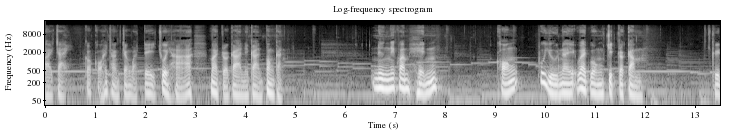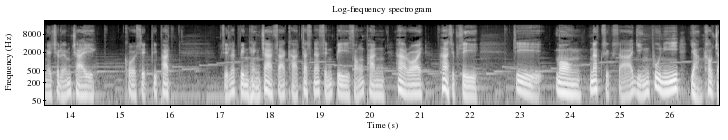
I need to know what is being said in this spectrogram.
บายใจ ก็ขอให้ทางจังหวัดได้ช่วยหามาตรการในการป้องกันหนึ่งในความเห็นของผู้อยู่ในแวดวงจิตรกรรม คือในเฉลิมชัย โคสิทธิพิพัฒน์ ศิลปินแห่งชาติสาขาทัศนศิลป์ปี 2554 ที่มองนักศึกษาหญิงผู้นี้อย่างเข้าใจ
